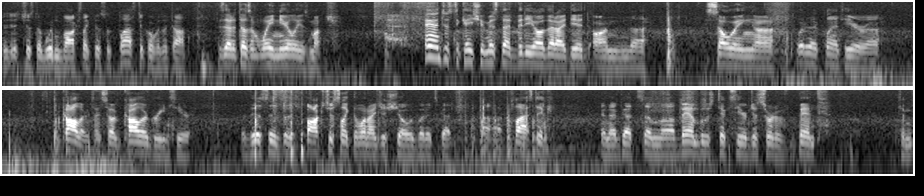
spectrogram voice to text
it's just a wooden box like this with plastic over the top, is that it doesn't weigh nearly as much. And just in case you missed that video that I did on uh, sowing, uh, what did I plant here? Uh, collards. I sowed collard greens here. This is a box just like the one I just showed, but it's got uh, plastic. And I've got some uh, bamboo sticks here just sort of bent to,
